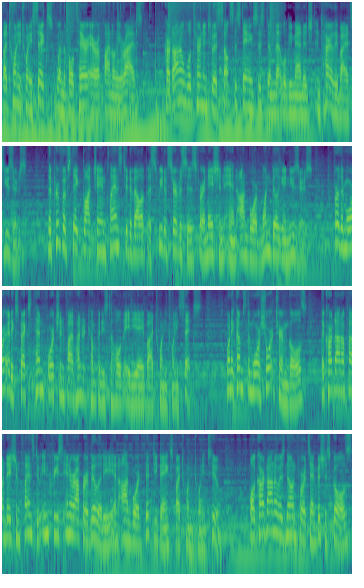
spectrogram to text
By 2026, when the Voltaire era finally arrives, Cardano will turn into a self sustaining system that will be managed entirely by its users. The proof of stake blockchain plans to develop a suite of services for a nation and onboard 1 billion users. Furthermore, it expects 10 Fortune 500 companies to hold ADA by 2026. When it comes to more short term goals, the Cardano Foundation plans to increase interoperability and onboard 50 banks by 2022. While Cardano is known for its ambitious goals,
